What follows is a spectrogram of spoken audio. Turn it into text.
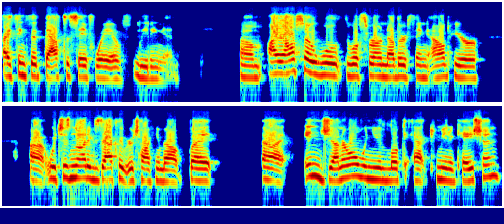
I think that that's a safe way of leading in. Um, I also will will throw another thing out here, uh, which is not exactly what you're talking about, but uh, in general, when you look at communication,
